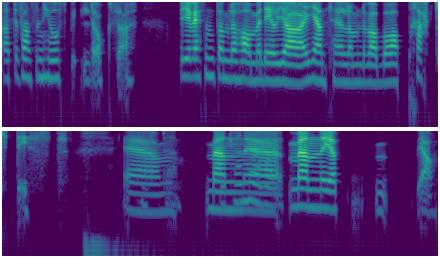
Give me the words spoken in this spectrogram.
att det fanns en hotbild också. Och Jag vet inte om det har med det att göra egentligen eller om det var bara praktiskt. Ehm, Men, eh, men jag, ja,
